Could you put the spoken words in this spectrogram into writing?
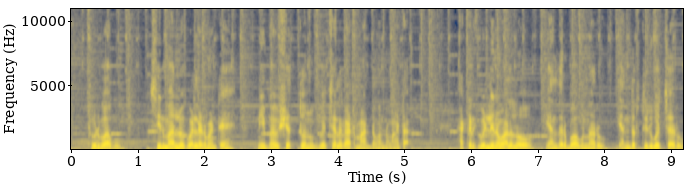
చూడు బాబు సినిమాల్లోకి వెళ్ళడం అంటే నీ భవిష్యత్తుతో నువ్వే చెలగాటమాడడం అన్నమాట. అక్కడికి వెళ్ళిన వాళ్ళలో ఎందరు బాగున్నారు ఎందరు తిరిగొచ్చారు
